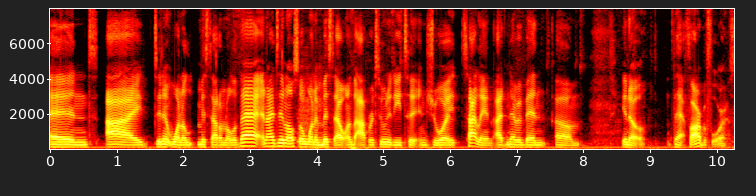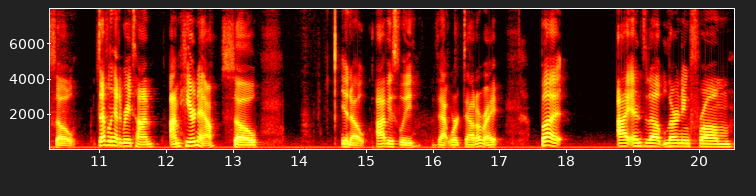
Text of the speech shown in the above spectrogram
and I didn't want to miss out on all of that. And I didn't also want to miss out on the opportunity to enjoy Thailand. I'd never been, um, you know, that far before. So definitely had a great time. I'm here now. So, you know, obviously that worked out all right. But I ended up learning from,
